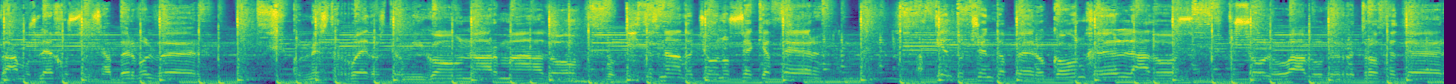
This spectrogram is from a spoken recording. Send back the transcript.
Vamos lejos sin saber volver. Con estas ruedas de hormigón armado. No dices nada, yo no sé qué hacer. A 180 pero congelados. Yo solo hablo de retroceder.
